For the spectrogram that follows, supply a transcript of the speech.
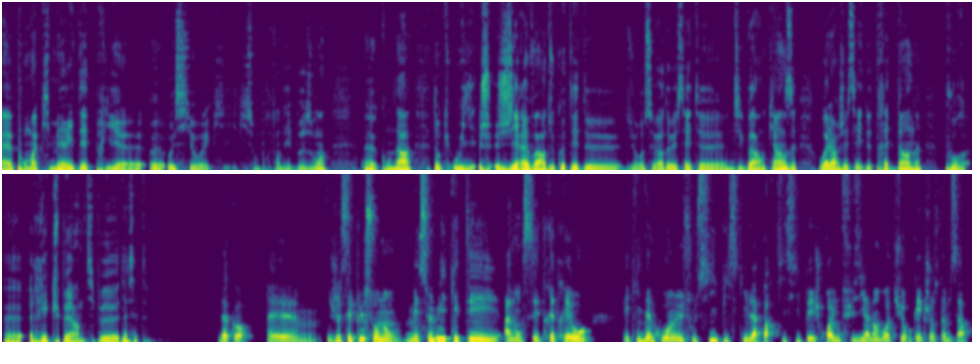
Euh, pour moi, qui méritent d'être pris euh, euh, aussi haut et qui, sont pourtant des besoins qu'on a. Donc oui, j'irai voir du côté de, du receveur de Weststate Njigba en 15, ou alors j'essaye de trade down pour récupérer un petit peu d'assets. D'accord. je sais plus son nom, mais celui qui était annoncé très très haut, et qui d'un coup a eu souci puisqu'il a participé, je crois, à une fusillade en voiture ou quelque chose comme ça.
